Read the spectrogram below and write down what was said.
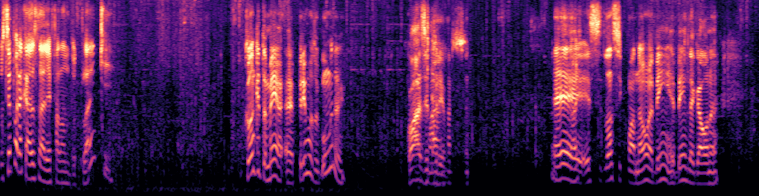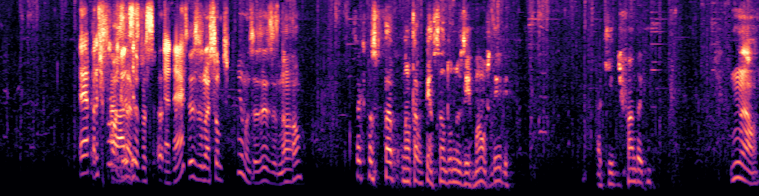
Você por acaso estaria falando do Clank? O Clank também é, é primo do Gundren? Quase Ah, primo. É, esse lance com o anão é bem, é bem legal, né? É, parece que Tipo, uma às vezes, você- história, né? às vezes nós somos primos, às vezes não. Será que você não estava pensando nos irmãos dele? Aqui de Fandag? Não.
